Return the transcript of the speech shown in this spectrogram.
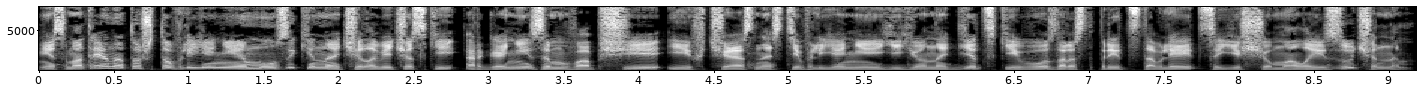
Несмотря на то, что влияние музыки на человеческий организм вообще и, в частности, влияние ее на детский возраст представляется еще малоизученным,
